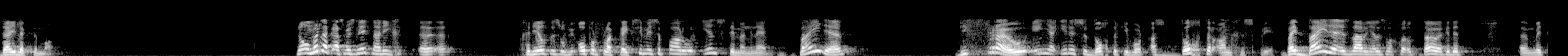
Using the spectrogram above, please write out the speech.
duidelik te maak. Nou onmiddellik as mens net na die uh, gedeeltes op die oppervlak kyk, sien mens 'n paar ooreenstemmings, né? Nee, beide Die vrou en Jairus se dogtertjie word as dogter aangespreek. By beide is daar en julle sal onthou ek het dit uh, met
